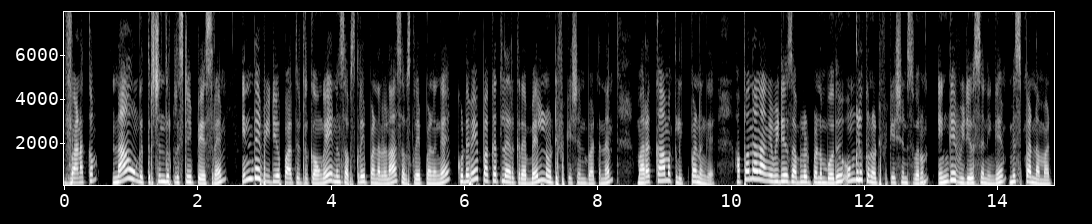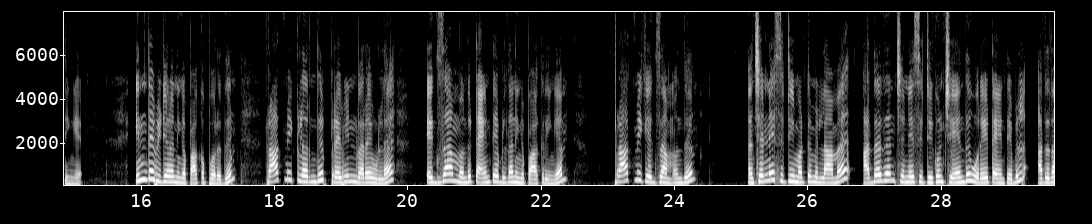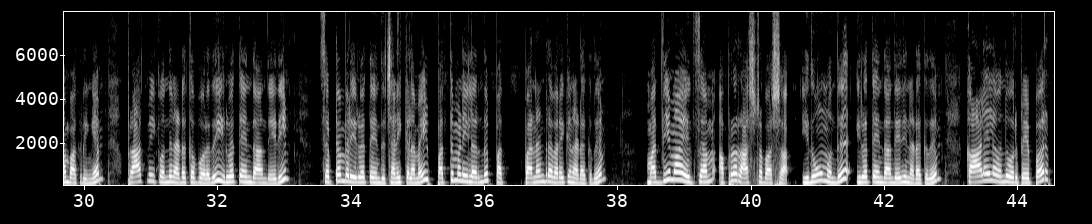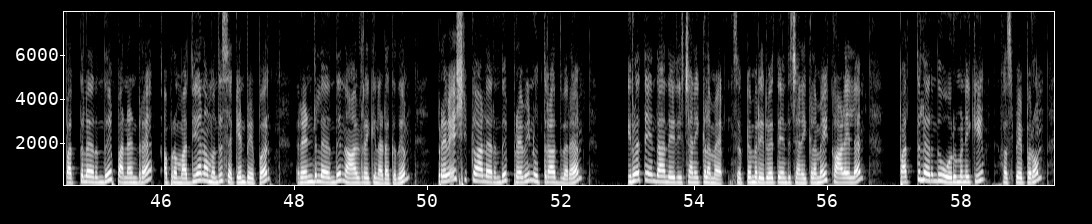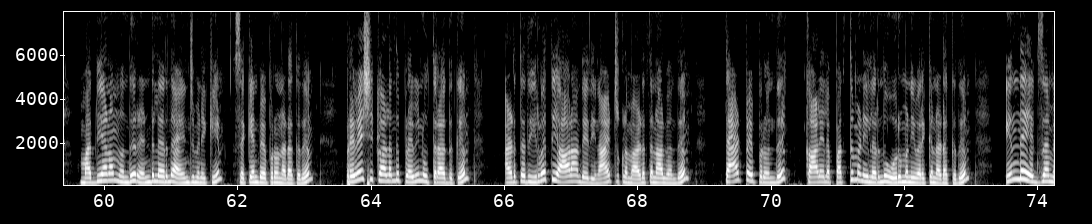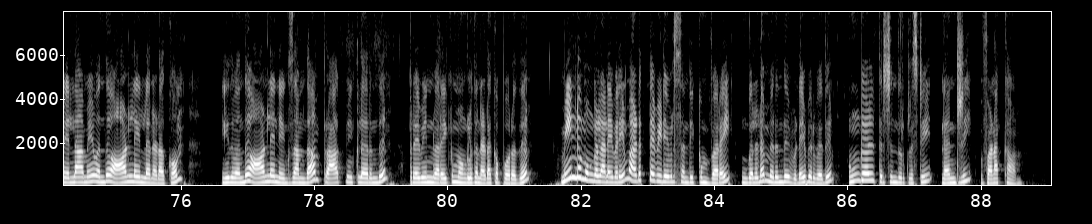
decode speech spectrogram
வணக்கம். நான் உங்கள் திருச்செந்தூர் கிறிஸ்டி பேசுகிறேன் இந்த வீடியோ பார்த்துட்டு இருக்கவங்க இன்னும் சப்ஸ்கிரைப் பண்ணலைன்னா சப்ஸ்கிரைப் பண்ணுங்கள் கூடவே பக்கத்தில் இருக்கிற பெல் நோட்டிஃபிகேஷன் பட்டனை மறக்காமல் கிளிக் பண்ணுங்கள் அப்போ தான் நாங்கள் வீடியோஸ் அப்லோட் பண்ணும்போது உங்களுக்கு நோட்டிஃபிகேஷன்ஸ் வரும். எங்கள் வீடியோஸை நீங்கள் மிஸ் பண்ண மாட்டீங்க. இந்த வீடியோவில் நீங்கள் பார்க்க போகிறது பிராத்மிக்லேருந்து பிரவீன் வரை உள்ள எக்ஸாம் வந்து டைம் டேபிள் தான் நீங்கள் பார்க்குறீங்க. பிராத்மிக் எக்ஸாம் வந்து சென்னை சிட்டி மட்டும் இல்லாமல் அதர் தென் சென்னை சிட்டிக்கும் சேர்ந்து ஒரே டைம் டேபிள் அதை தான் பார்க்குறீங்க. பிராத்மிக் வந்து நடக்க போகிறது இருபத்தைந்தாம் தேதி செப்டம்பர் இருபத்தைந்து சனிக்கிழமை பத்து மணிலேருந்து பத் பன்னெண்டரை வரைக்கும் நடக்குது. மத்தியமா எக்ஸாம் அப்புறம் ராஷ்டிர பாஷா. இதுவும் வந்து இருபத்தைந்தாம் தேதி நடக்குது. காலையில் வந்து ஒரு பேப்பர் பத்துலேருந்து பன்னெண்டரை அப்புறம் மத்தியானம் வந்து செகண்ட் பேப்பர் ரெண்டுலேருந்து நாலரைக்கு நடக்குது. பிரவேஷிக்காலேருந்து பிரவீன் உத்ராத் வரை இருபத்தைந்தாம் தேதி சனிக்கிழமை செப்டம்பர் இருபத்தைந்து சனிக்கிழமை காலையில் பத்துலேருந்து ஒரு மணிக்கு ஃபஸ்ட் பேப்பரும் மத்தியானம் வந்து ரெண்டுலேருந்து அஞ்சு மணிக்கு செகண்ட் பேப்பரும் நடக்குது. பிரவேசிக்காலேருந்து பிரவீன் உத்தராதுக்கு அடுத்தது இருபத்தி ஆறாம் தேதி ஞாயிற்றுக்கிழமை அடுத்த நாள் வந்து தேர்ட் பேப்பர் வந்து காலையில் பத்து மணிலேருந்து ஒரு மணி வரைக்கும் நடக்குது. இந்த எக்ஸாம் எல்லாமே வந்து ஆன்லைனில் நடக்கும். இது வந்து ஆன்லைன் எக்ஸாம் தான் பிராத்மிக்லேருந்து பிரவீன் வரைக்கும் உங்களுக்கு நடக்க போகிறது மீண்டும் உங்கள் அனைவரையும் அடுத்த வீடியோவில் சந்திக்கும் வரை உங்களிடமிருந்து விடைபெறுவது உங்கள் திருச்செந்தூர் கிறிஸ்டி. நன்றி வணக்கம்.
